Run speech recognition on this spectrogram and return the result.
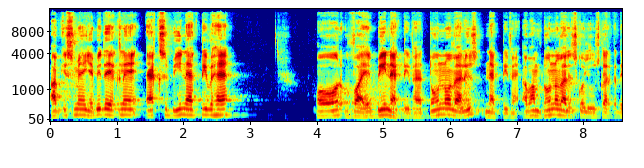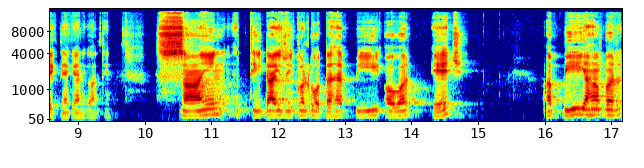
अब इसमें ये भी देख लें एक्स बी नेगेटिव है और वाई बी नेगेटिव है। दोनों वैल्यूज़ नेगेटिव हैं। अब हम दोनों वैल्यूज़ को यूज़ करके देखते हैं, क्या निकालते हैं। Sine theta is equal to होता है पी ओवर एच अब पी यहाँ पर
